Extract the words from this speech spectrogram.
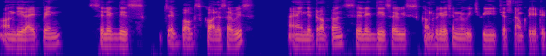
on the right pane, select this checkbox call a service and in the dropdown select the service configuration which we just now created.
